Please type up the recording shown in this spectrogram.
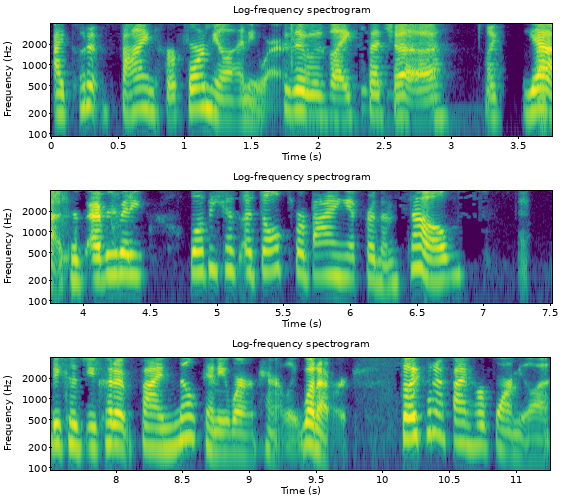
I couldn't find her formula anywhere. Because it was like such a like Yeah, because everybody, well, because adults were buying it for themselves because you couldn't find milk anywhere apparently whatever so i couldn't find her formula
